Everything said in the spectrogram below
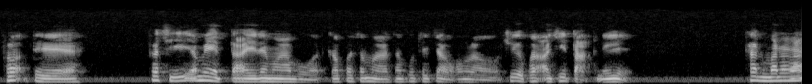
เพราะแต่พระศรีอเมตไตรได้มาบวชกับพระสมมาสัมพุทธเจ้าของเรา ชื่อพระอาชิตะนี่ ท่านมรณะ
